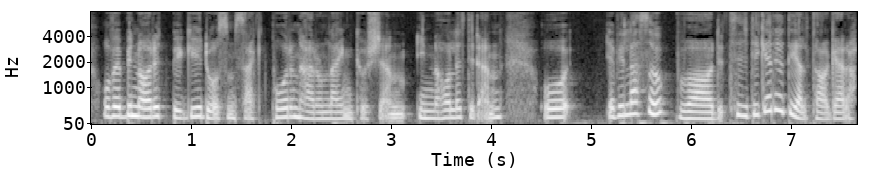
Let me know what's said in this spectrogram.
Och webbinariet bygger ju då som sagt på den här onlinekursen, innehållet i den. Och jag vill läsa upp vad tidigare deltagare,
